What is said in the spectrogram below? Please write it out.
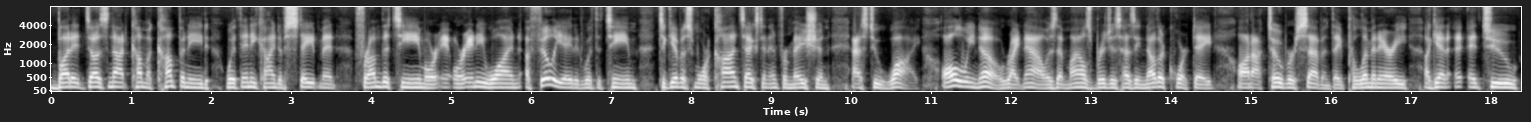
but it does not come accompanied with any kind of statement from the team or or anyone affiliated with the team to give us more context and information as to why. All we know right now is that Miles Bridges has another court date on October 7th, a preliminary again to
